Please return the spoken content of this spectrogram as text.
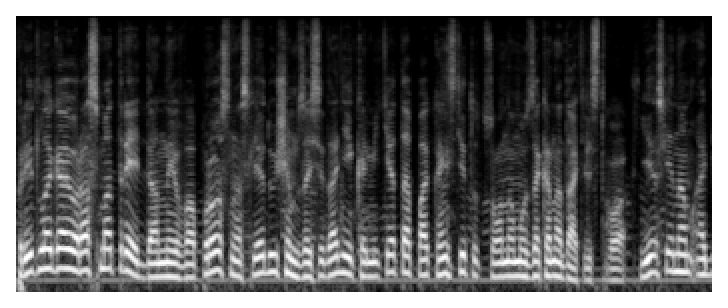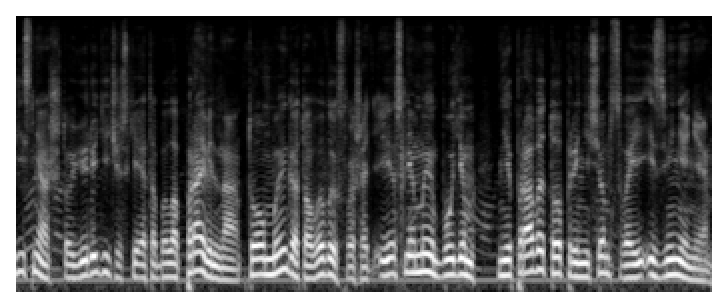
Предлагаю рассмотреть данный вопрос на следующем заседании Комитета по конституционному законодательству. Если нам объяснят, что юридически это было правильно, то мы готовы выслушать. Если мы будем неправы, то принесем свои извинения.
